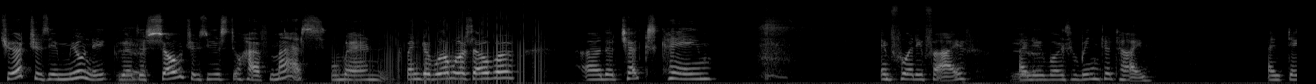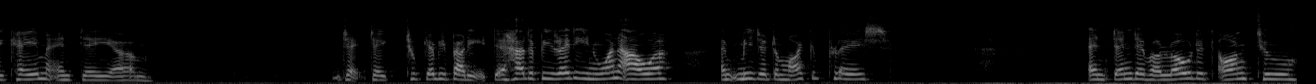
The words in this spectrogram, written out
churches in Munich where Yeah. the soldiers used to have mass. When, when the war was over, uh, the Czechs came in 45, and it was winter time. And they came and they, um, they, they took everybody. They had to be ready in one hour and meet at the marketplace. And then they were loaded onto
